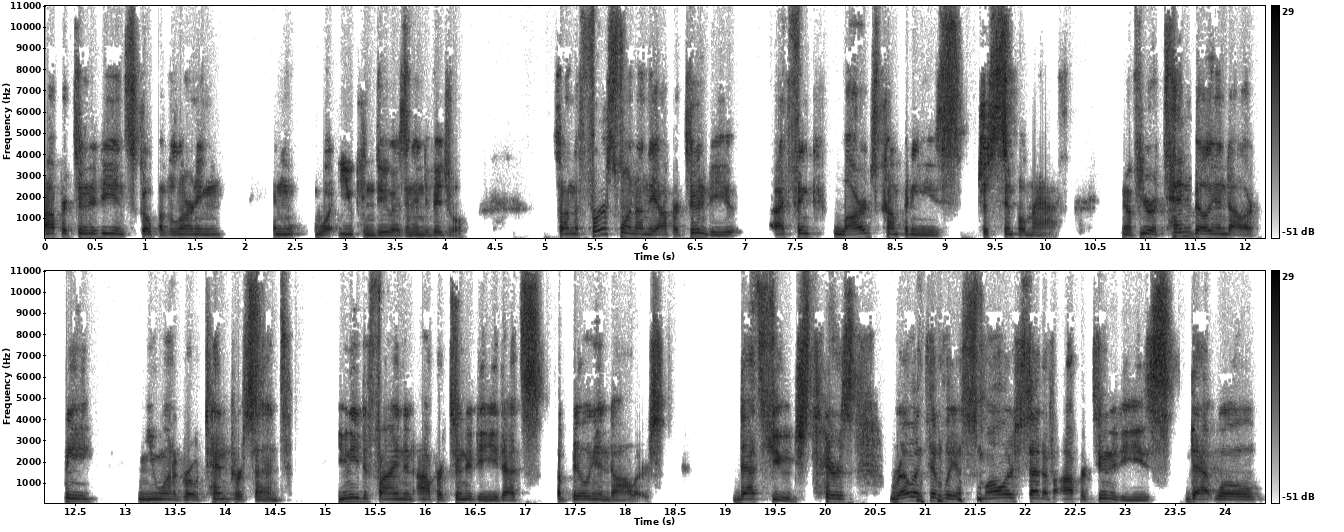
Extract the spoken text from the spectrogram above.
opportunity and scope of learning and what you can do as an individual. So, on the first one, on the opportunity, I think large companies, just simple math. You know, if you're a $10 billion company and you want to grow 10%, you need to find an opportunity that's a billion dollars that's huge. There's relatively a smaller set of opportunities that will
